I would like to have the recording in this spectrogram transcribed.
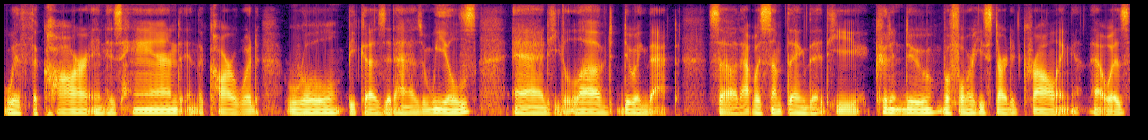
with the car in his hand and the car would roll because it has wheels and he loved doing that. So that was something that he couldn't do before he started crawling. That was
